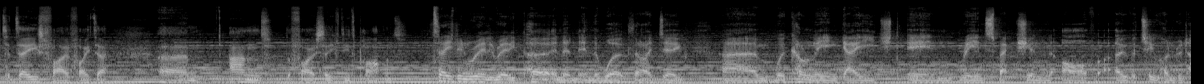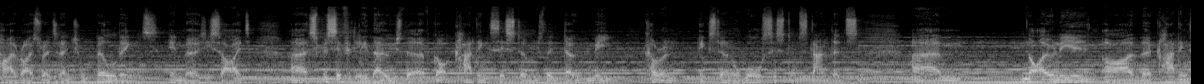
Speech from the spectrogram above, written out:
today's firefighter um, and the fire safety department. Today's been really, really pertinent in the work that I do. Um, we're currently engaged in re-inspection of over 200 high-rise residential buildings in Merseyside, uh, specifically those that have got cladding systems that don't meet current external wall system standards. Um, not only are the cladding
